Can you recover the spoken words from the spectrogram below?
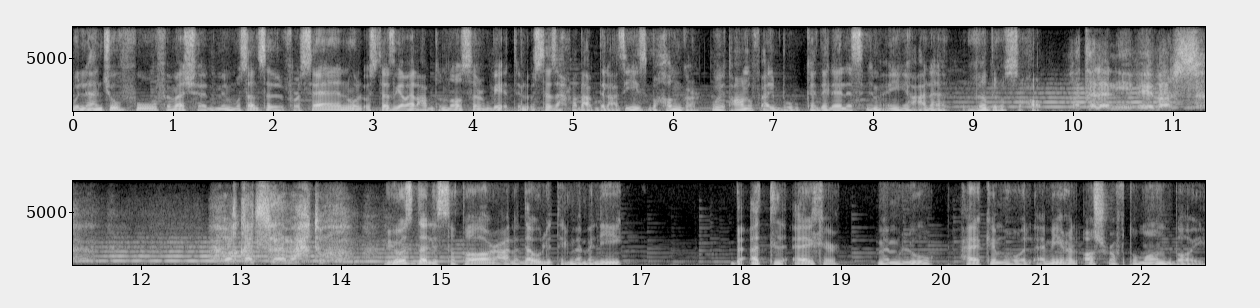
واللي هنشوفه في مشهد من مسلسل الفرسان والأستاذ جمال عبد الناصر بيقتل الأستاذ أحمد عبد العزيز بخنجر ويطعنه في قلبه كدلالة سينمائية على غدر الصحاب قتلني بيبرس وقد سامحته. بيسدل الستار على دولة المماليك بقتل آخر مملوك حاكم هو الأمير الأشرف طومان باي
